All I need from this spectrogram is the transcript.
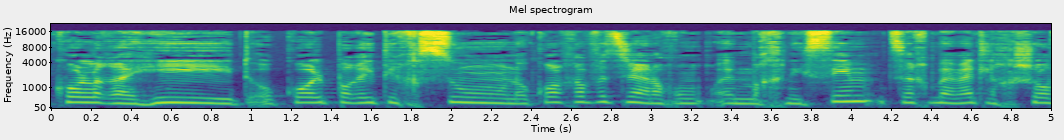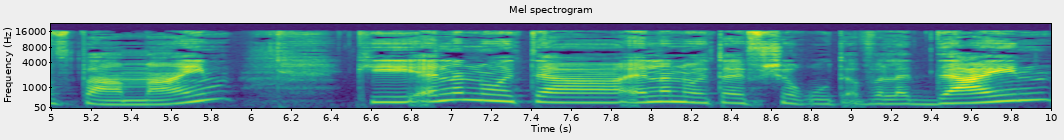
כל רהיט או כל פריט אחסון או כל חפץ שאנחנו מכניסים, צריך באמת לחשוב פעמיים. כי אין לנו את, ה, אין לנו את האפשרות, אבל עדיין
